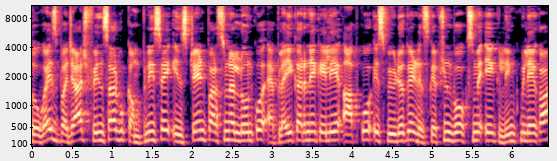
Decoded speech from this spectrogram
तो गाइज़ बजाज फिनसर्व कंपनी से इंस्टेंट पर्सनल लोन को अप्लाई करने के लिए आपको इस वीडियो के डिस्क्रिप्शन बॉक्स में एक लिंक मिलेगा।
